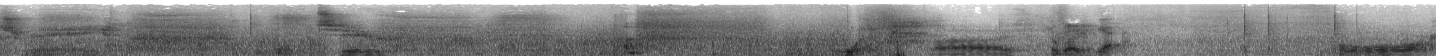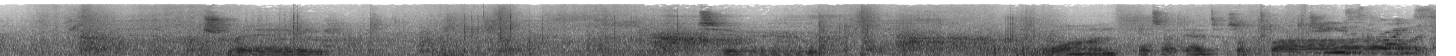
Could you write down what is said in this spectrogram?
Three. Two. One. Five. Okay. Yeah. Four. Three. Two. One. Inside head. So five. Jesus Christ.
